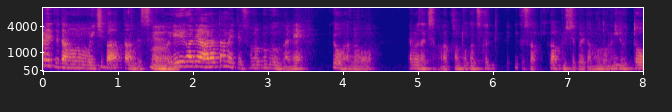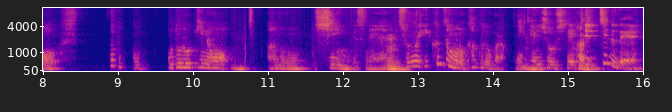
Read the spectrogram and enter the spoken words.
れてたものも一部あったんですけど、うん。映画で改めてその部分がね今日あの山崎さんが監督が作っていくつかピックアップしてくれたものを見るとちょっとこう驚きのあのシーンですね、うん。でそれをいくつもの角度からこううん。検証して、はい。地地図で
